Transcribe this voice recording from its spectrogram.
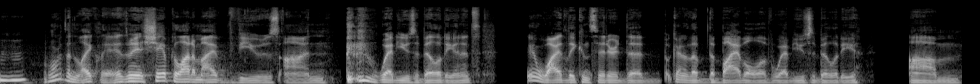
More than likely. I mean, it shaped a lot of my views on web usability, and it's you know, widely considered the kind of the, the Bible of web usability. Um,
